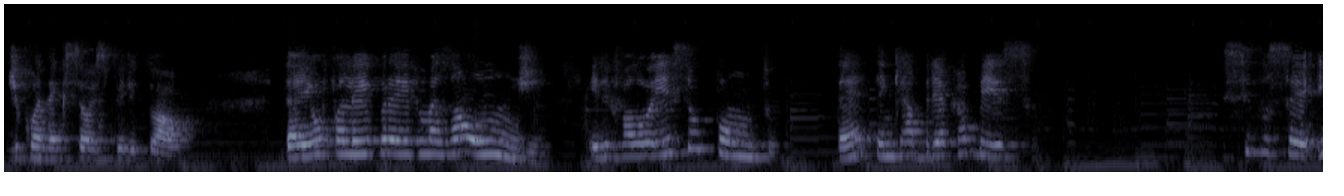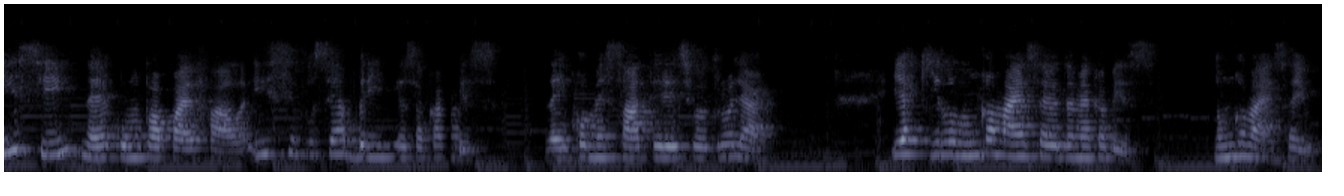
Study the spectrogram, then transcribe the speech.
de conexão espiritual. Daí eu falei para ele, mas aonde? Ele falou, esse é o ponto, né? Tem que abrir a cabeça. Se você, e se, né, como o papai fala, e se você abrir essa cabeça, né, e começar a ter esse outro olhar? E aquilo nunca mais saiu da minha cabeça. Nunca mais saiu.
